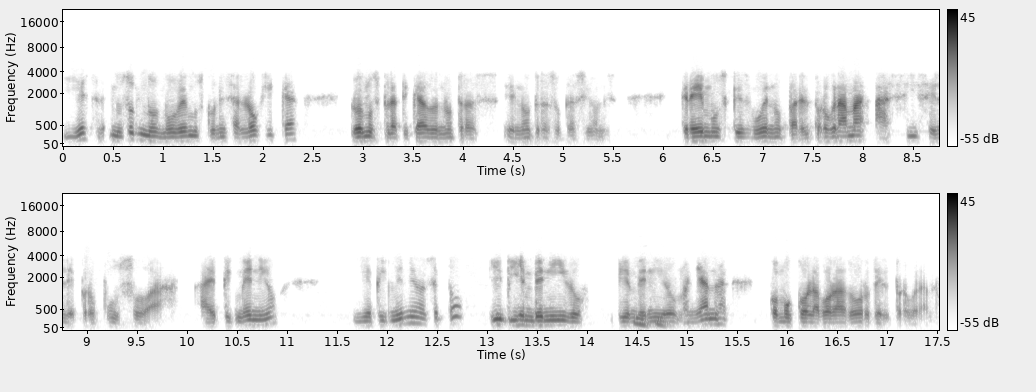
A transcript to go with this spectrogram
y es, nosotros nos movemos con esa lógica, lo hemos platicado en otras, en otras ocasiones. Creemos que es bueno para el programa, así se le propuso a, a Epigmenio y Epigmenio aceptó y bienvenido, bienvenido mañana como colaborador del programa.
